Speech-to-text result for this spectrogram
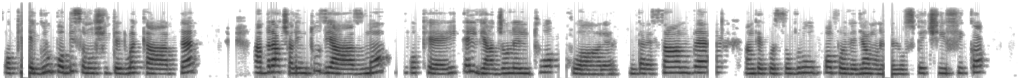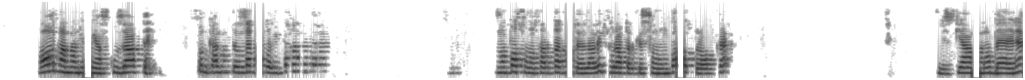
Ok, gruppo B sono uscite due carte, abbraccia l'entusiasmo, ok, e il viaggio nel tuo cuore. Interessante anche questo gruppo, poi vediamo nello specifico. Oh mamma mia, scusate, sono cadute un sacco di carte. Non possono far parte della lettura perché sono un po' troppe. Mischiamo bene.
